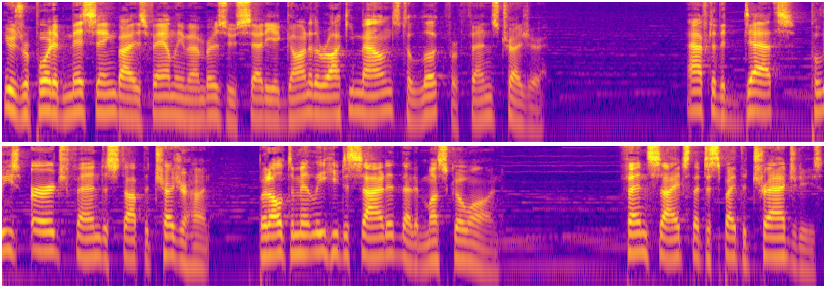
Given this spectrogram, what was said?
He was reported missing by his family members who said he had gone to the Rocky Mountains to look for Fenn's treasure. After the deaths, police urged Fenn to stop the treasure hunt, but ultimately he decided that it must go on. Fenn cites that despite the tragedies,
